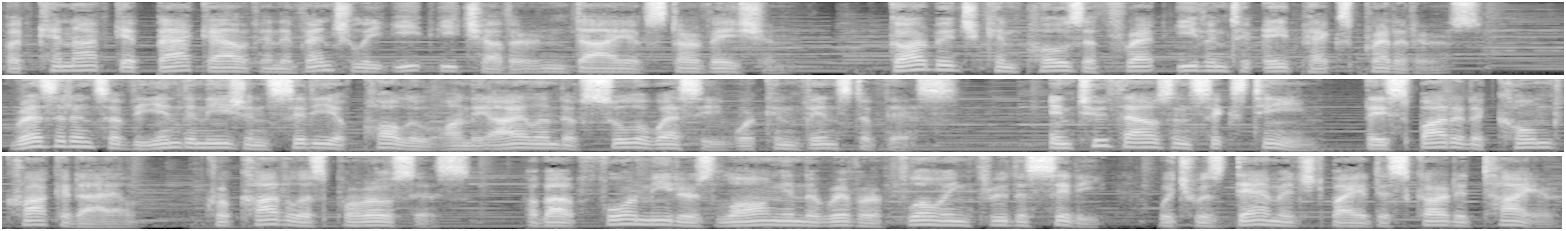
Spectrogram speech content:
but cannot get back out and eventually eat each other and die of starvation. Garbage can pose a threat even to apex predators. Residents of the Indonesian city of Palu on the island of Sulawesi were convinced of this. In 2016, they spotted a combed crocodile, Crocodylus porosus, about 4 meters long in the river flowing through the city, which was damaged by a discarded tire,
